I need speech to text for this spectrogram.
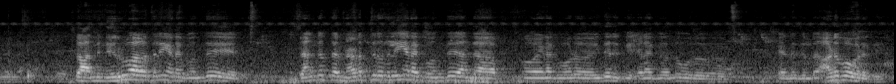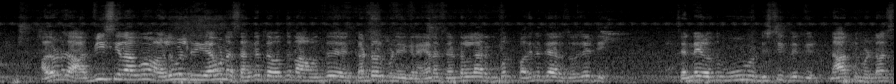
இதில் ஸோ அந்த நிர்வாகத்தில் எனக்கு வந்து சங்கத்தை நடத்துறதுலேயும் எனக்கு வந்து அந்த எனக்கு ஒரு இது இருக்குது எனக்கு வந்து ஒரு என்ன சொல்றது அனுபவம் இருக்குது அதோட அபிஷியலாகவும் அலுவல் ரீதியாகவும் நான் சங்கத்தை வந்து நான் வந்து கண்ட்ரோல் பண்ணியிருக்கிறேன். ஏன்னா சென்ட்ரலாக இருக்கும்போது பதினஞ்சாயிரம் சொசைட்டி சென்னையில் வந்து மூணு டிஸ்ட்ரிக்ட் இருக்குது North Madras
